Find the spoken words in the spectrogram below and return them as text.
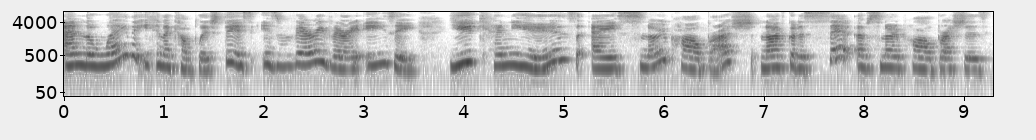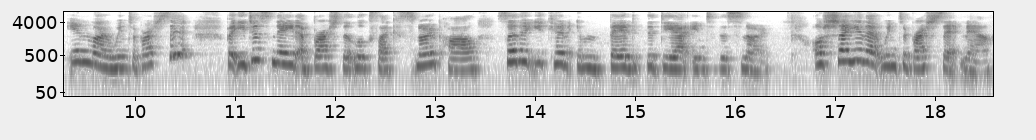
And the way that you can accomplish this is very, very easy. You can use a snow pile brush, and I've got a set of snow pile brushes in my winter brush set, but you just need a brush that looks like a snow pile so that you can embed the deer into the snow. I'll show you that winter brush set now.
